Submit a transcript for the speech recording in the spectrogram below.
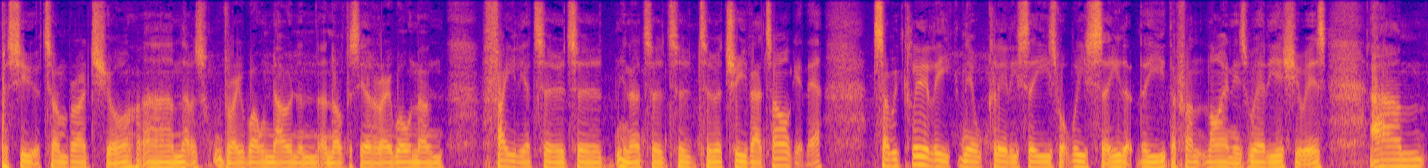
pursuit of Tom Bradshaw. Um, that was very well known, and, and obviously a very well known failure to, to you know to, to, to achieve our target there. So we clearly Neil clearly sees what we see that the, the front line is where the issue is. Um,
